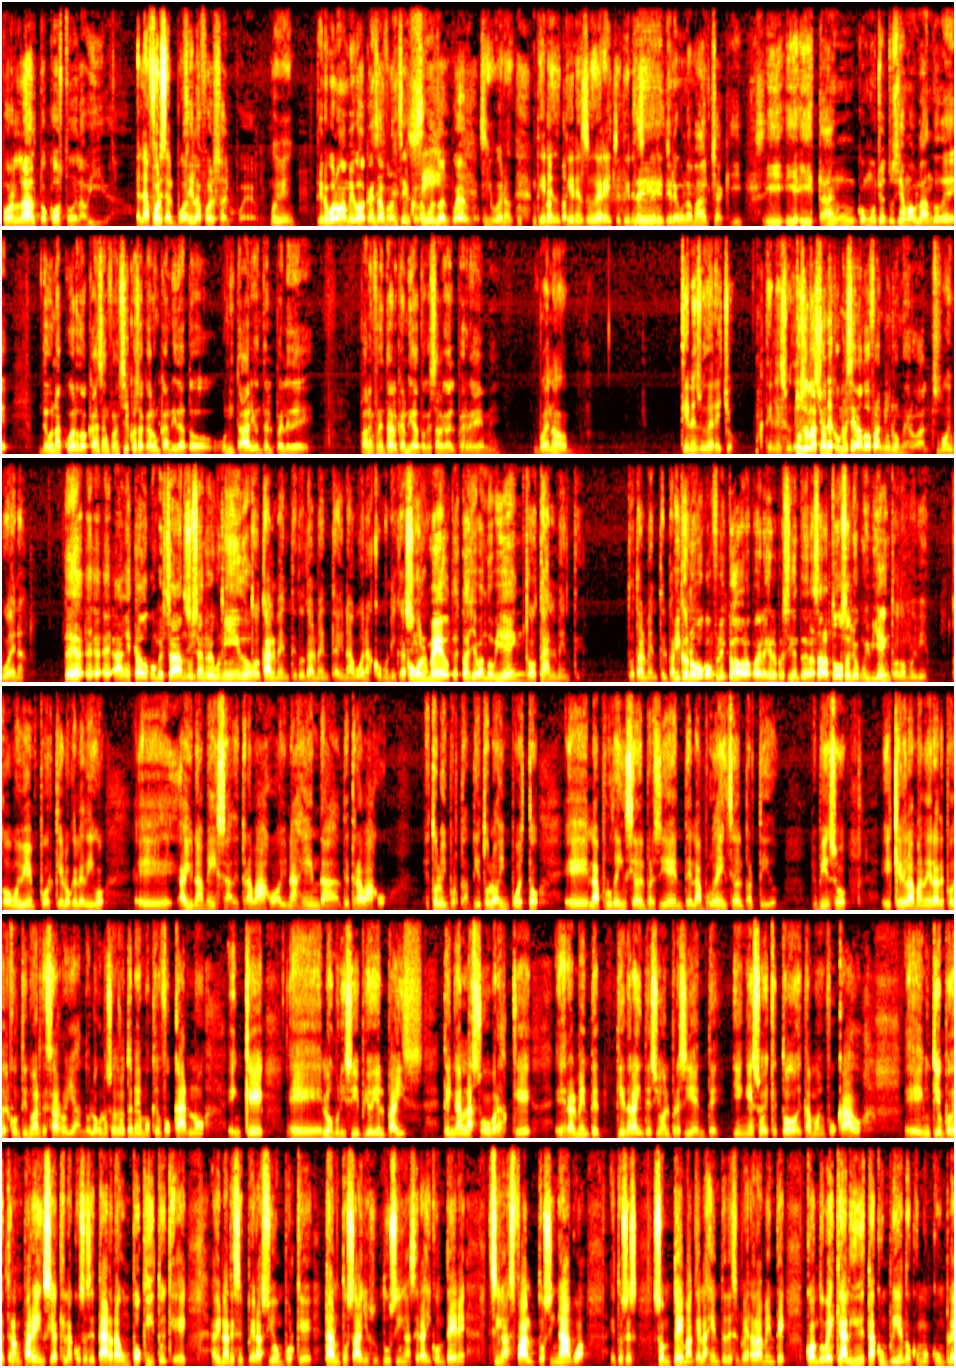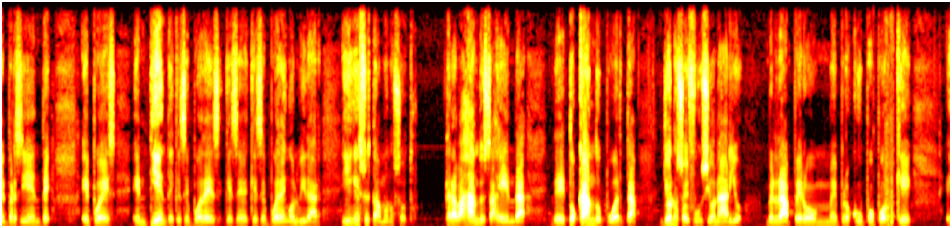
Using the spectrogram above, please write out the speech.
por el alto costo de la vida. La fuerza del pueblo. Sí, la Fuerza del Pueblo. Muy bien. Tiene buenos amigos acá en San Francisco, en Sí, la Fuerza del Pueblo. Sí, bueno, tienen, tienen su derecho, tienen su Sí, derecho. tienen una marcha aquí y, y- y están con mucho entusiasmo hablando de, de un acuerdo acá en San Francisco, sacar un candidato unitario entre el PLD para enfrentar al candidato que salga del PRM. Bueno, tienen su derecho, tienen su Tus derecho. relaciones con el senador Franklin Romero, Alex. Muy buena. Ustedes eh, eh, han estado conversando, Sí, se han to- reunido. Totalmente, totalmente. Hay una buena comunicación. Con Olmedo te estás llevando bien. Totalmente, totalmente. El Vi partido, que no hubo conflictos ahora para elegir el presidente de la sala. Todo salió muy bien. todo muy bien, todo muy bien, porque lo que le digo, eh, hay una mesa de trabajo, hay una agenda de trabajo. Esto es lo importante. Y esto lo ha impuesto eh, la prudencia del presidente, la prudencia del partido. Yo pienso eh, que es la manera de poder continuar desarrollando. Lo que nosotros tenemos que enfocarnos en que eh, los municipios y el país tengan las obras que eh, realmente tiene la intención el presidente. Y en eso es que todos estamos enfocados en un tiempo de transparencia, que la cosa se tarda un poquito y que hay una desesperación porque tantos años tú sin aceras y contenes, sin asfalto, sin agua. Entonces son temas que la gente desesperadamente, cuando ve que alguien está cumpliendo, como cumple el presidente, eh, pues entiende que se, puede, que, se, que se pueden olvidar. Y en eso estamos nosotros, trabajando esa agenda, eh, tocando puertas. Yo no soy funcionario, ¿verdad? Pero me preocupo porque eh,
